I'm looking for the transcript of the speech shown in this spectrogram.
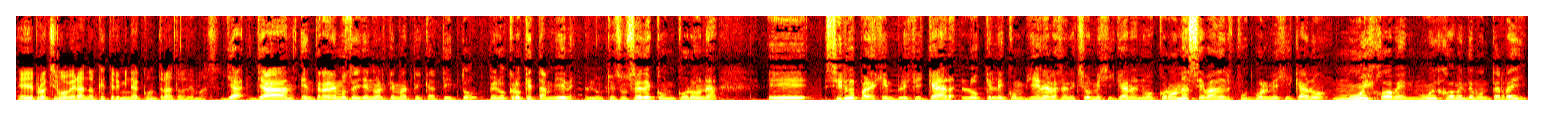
el próximo verano que termina contrato además. Ya, ya entraremos de lleno al tema Tecatito, pero creo que también lo que sucede con Corona eh, sirve para ejemplificar lo que le conviene a la selección mexicana, ¿no? Corona se va del fútbol mexicano muy joven, muy joven de Monterrey.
